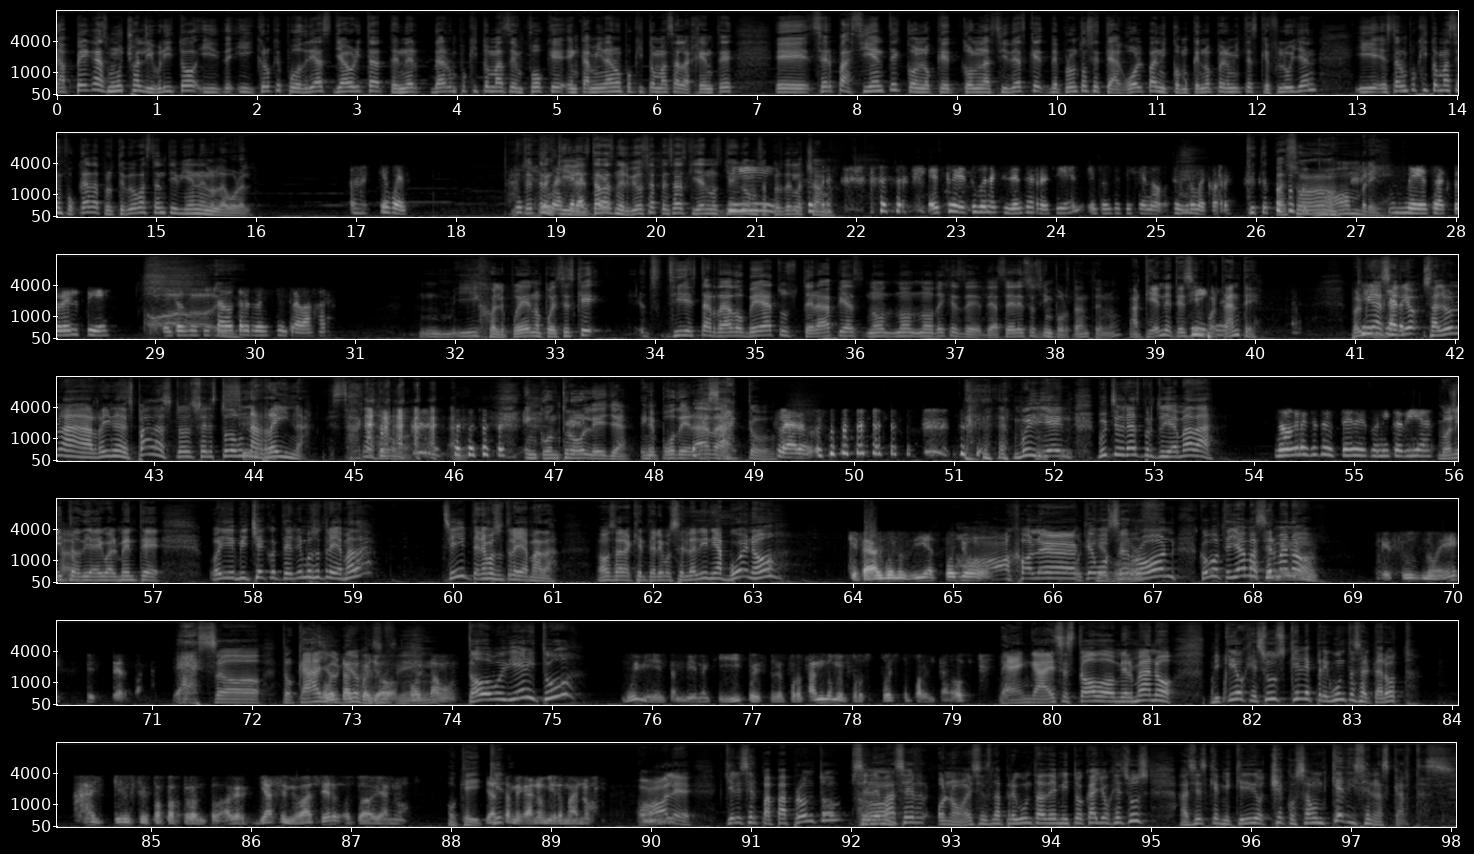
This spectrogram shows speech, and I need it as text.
te apegas mucho al librito y, creo que podrías ya ahorita tener, dar un poquito más de enfoque, encaminar un poquito más a la gente, eh, ser paciente con lo que, con las ideas que de pronto se te agolpan y como que no permites que fluyan y estar un poquito más enfocada, pero te veo bastante bien en lo laboral. Ay, qué bueno. Estoy Muchísimas tranquila, gracias. estabas nerviosa, pensabas que ya, nos, ya íbamos a Sí. perder la chama. es que tuve un accidente recién, entonces dije, no, seguro me corre. ¿Qué te pasó? No, hombre. Me fracturé el pie. Entonces he estado tres meses sin trabajar. Mm, Híjole, bueno, pues es que sí es tardado. Ve a tus terapias, no, no, no dejes de, de hacer eso, es importante, ¿no? Atiéndete, es Sí, importante. Pues Sí, mira, claro. salió, salió una reina de espadas, entonces eres toda Sí. una reina. Exacto. en control ella, empoderada. Exacto. Claro. Muy bien. Muchas gracias por tu llamada. no, gracias a ustedes. Bonito día. Bonito Chao. día igualmente. Oye, mi Checo, ¿tenemos otra llamada? Sí, tenemos otra llamada. Vamos a ver a quién tenemos en la línea. Bueno. ¿Qué tal? Buenos días, pollo. ¡Ójole! Oh, ¡Qué qué vocerrón! ¿Cómo te llamas, hermano? Jesús Noé Serpa. Eso, tocayo. ¿Cómo estás, pollo? Jesús. ¿Cómo estamos? ¿Todo muy bien? ¿Y tú? Muy bien también aquí, pues reportándome, por supuesto, para el tarot. Venga, eso es todo, mi hermano. Mi querido Jesús, ¿qué le preguntas al tarot? Ay, quiero ser papá pronto. A ver, ¿ya se me va a hacer o todavía no? Ok, Ya ¿quién- hasta me ganó mi hermano. Ole, ¿quiere ser papá pronto? ¿Se le Oh. va a hacer o no? Esa es la pregunta de mi tocayo Jesús. Así es que, mi querido Checo Sound, ¿qué dicen las cartas?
